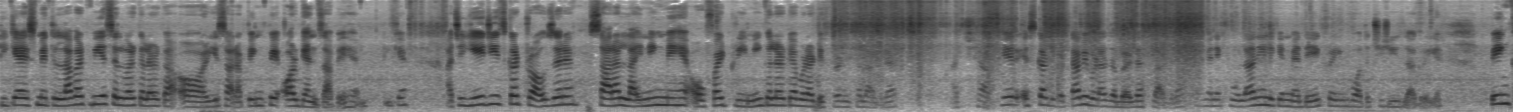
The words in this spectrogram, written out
ठीक है? इसमें तिल्ला वर्क भी है सिल्वर कलर का और ये सारा पिंक पे और गेंजा पे है, ठीक है? अच्छा ये जी इसका ट्राउज़र है, सारा लाइनिंग में है ऑफ़ वाइट क्रीमी कलर का बड़ा डिफरेंट सा लग रहा है। अच्छा फिर इसका दुपट्टा भी बड़ा ज़बरदस्त लग रहा है। मैंने खोला नहीं, लेकिन मैं देख रही हूँ, बहुत अच्छी चीज़ लग रही है। पिंक,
